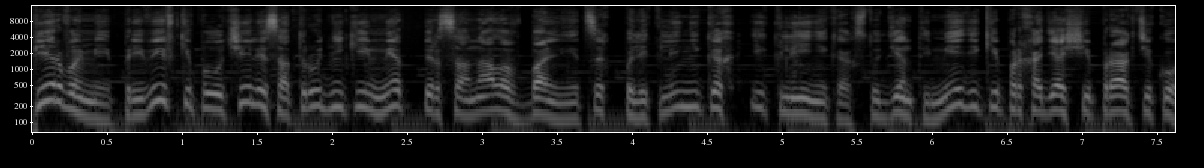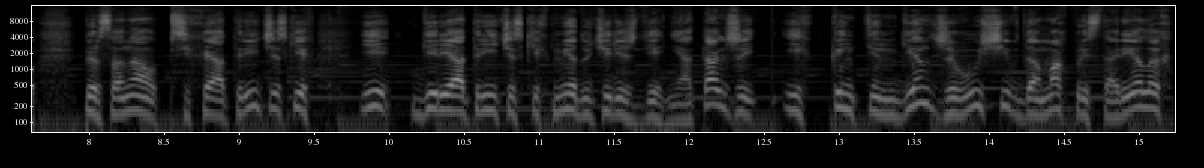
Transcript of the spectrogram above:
Первыми прививки получили сотрудники медперсонала в больницах, поликлиниках и клиниках, студенты-медики, проходящие практику, персонал психиатрических и гериатрических медучреждений, а также их контингент, живущий в домах престарелых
